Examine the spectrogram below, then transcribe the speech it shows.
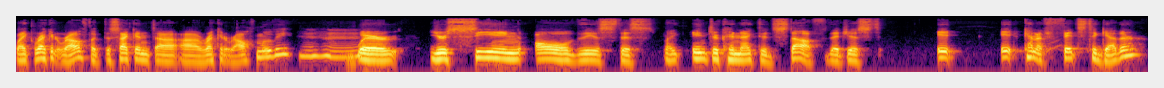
like Wreck It Ralph, like the second uh, uh Wreck It Ralph movie, mm-hmm. where you're seeing all this this like interconnected stuff that just it it kind of fits together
